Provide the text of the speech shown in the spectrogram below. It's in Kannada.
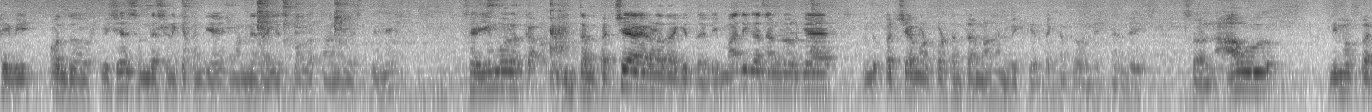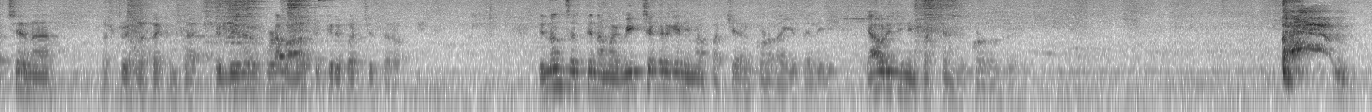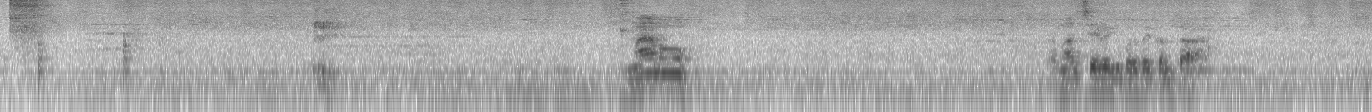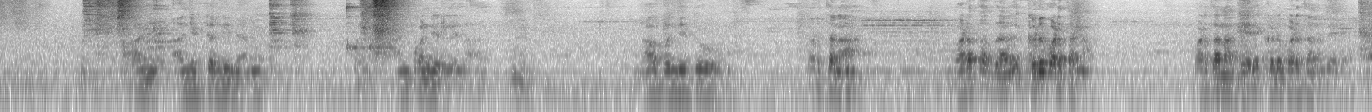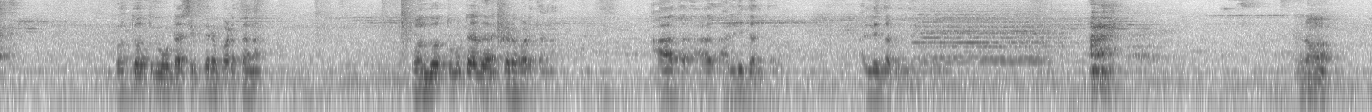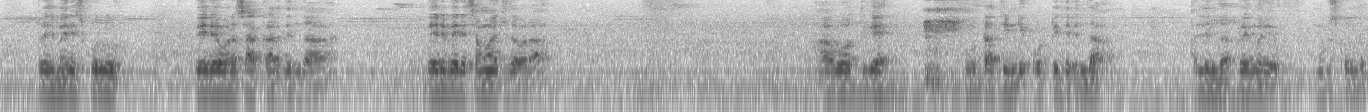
ಟಿ ವಿ ಒಂದು ವಿಶೇಷ ಸಂದರ್ಶನಕ್ಕೆ ತಮಗೆ ಮೊನ್ನೆದಾಗಿ ಸ್ವಾಗತ ಅನುಭವಿಸ್ತೀನಿ ಸರ್, ಈ ಮೂಲಕ ತಮ್ಮ ಪರಿಚಯ ಹೇಳೋದಾಗಿದ್ದಲ್ಲಿ ಮಾದಿಗ ದಂಡೋರಿಗೆ ಒಂದು ಪರಿಚಯ ಮಾಡಿಕೊಟ್ಟಂಥ ಮಹಾನ್ ವ್ಯಕ್ತಿ ಅಂತಕ್ಕಂಥ ಒಂದು ನಿಟ್ಟಿನಲ್ಲಿ. ಸೊ ನಾವು ನಿಮ್ಮ ಪರಿಚಯನ ಅಷ್ಟು ಹೇಳ್ತಕ್ಕಂಥ ಇದ್ದಿದ್ದರೂ ಕೂಡ ಭಾಳಷ್ಟು ಕಿರುಪರಿಚಿತರು. ಇನ್ನೊಂದು ಸರ್ತಿ ನಮ್ಮ ವೀಕ್ಷಕರಿಗೆ ನಿಮ್ಮ ಪರಿಚಯ ಹೇಳ್ಕೊಡೋದಾಗಿದ್ದಲ್ಲಿ ಯಾವ ರೀತಿ ನಿಮ್ಮ ಪರಿಚಯ ಹೇಳ್ಕೊಡೋದಲ್ರಿ ನಾನು ಸಮಾಜ ಸೇವೆಗೆ ಬರಬೇಕಂತ ಆ ನಿಟ್ಟಲ್ಲಿ ನಾನು ಅಂದ್ಕೊಂಡಿರಲಿಲ್ಲ ನಾವು ಬಂದಿದ್ದು ಬಡತನ. ಬಡತನ ಕಡು ಬಡತನ. ಬಡತನ ಬೇರೆ, ಕಡು ಬಡತನ ಬೇರೆ. ಹೊತ್ತೊತ್ತಿಗೆ ಊಟ ಸಿಕ್ಕಿದ್ರೆ ಬಡತನ. ಒಂದೊತ್ತು ಊಟ ಇಲ್ಲದೇ ಕಡು ಬಡತನ. ಆ ಥರ ಆ- ಅಲ್ಲಿದ್ದಂಥವು ಅಲ್ಲಿಂದ ಬಂದಿರೋದು ಏನೋ ಪ್ರೈಮರಿ ಸ್ಕೂಲು ಬೇರೆಯವರ ಸಹಕಾರದಿಂದ ಬೇರೆ ಬೇರೆ ಸಮಾಜದವರ ಆ ಹೊತ್ತಿಗೆ ಊಟ ತಿಂಡಿ ಕೊಟ್ಟಿದ್ದರಿಂದ ಅಲ್ಲಿಂದ ಪ್ರೈಮರಿ ಮುಗಿಸ್ಕೊಂಡು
